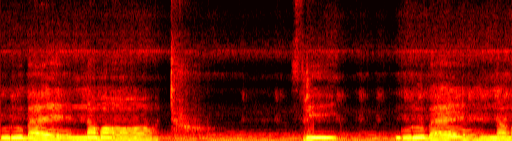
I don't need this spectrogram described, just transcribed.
গুরুবায় নম। শ্রী গুরুবায় নম।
